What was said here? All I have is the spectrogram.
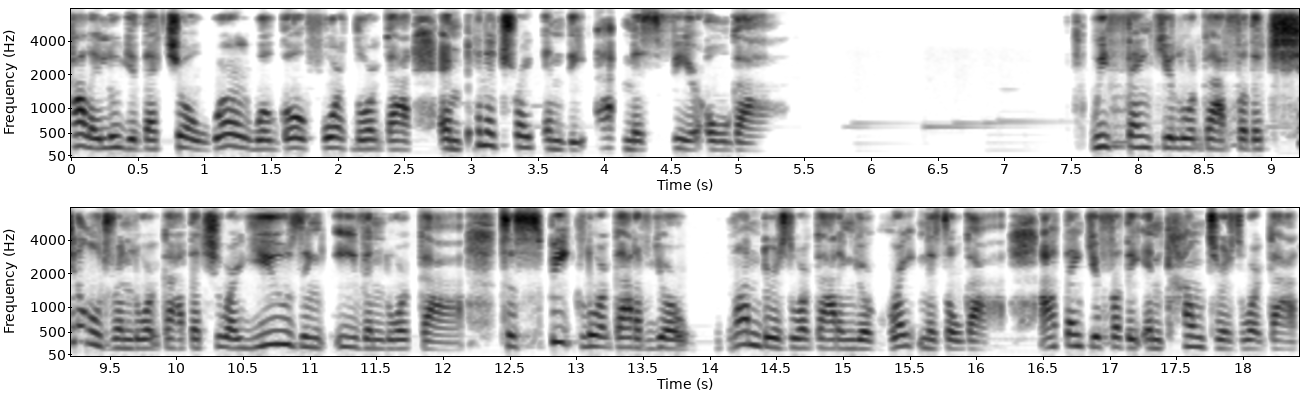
hallelujah, that your word will go forth, Lord God, and penetrate in the atmosphere, oh God. We thank you, Lord God, for the children, Lord God, that you are using even, Lord God, to speak, Lord God, of your wonders, Lord God, and your greatness, oh God. I thank you for the encounters, Lord God.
